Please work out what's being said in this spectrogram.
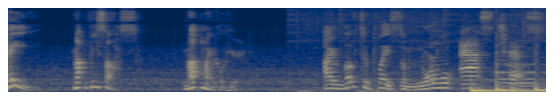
Hey, not Vsauce. Not Michael here. I love to play some normal ass chess.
